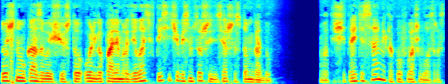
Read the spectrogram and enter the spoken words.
точно указывающую, что Ольга Палем родилась в 1866 году. Вот и считайте сами, каков ваш возраст.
